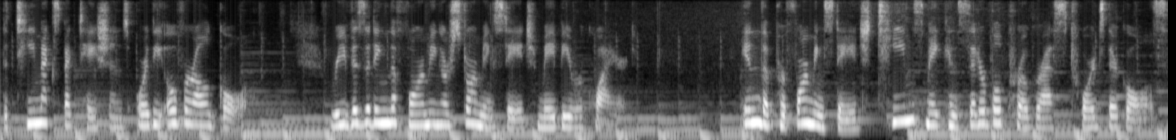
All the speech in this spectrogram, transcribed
the team expectations, or the overall goal. Revisiting the forming or storming stage may be required. In the performing stage, teams make considerable progress towards their goals.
